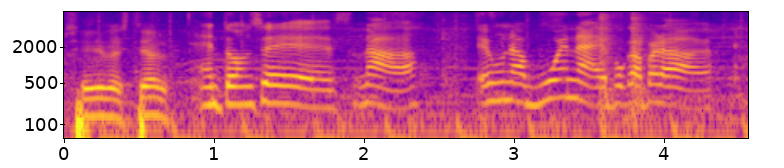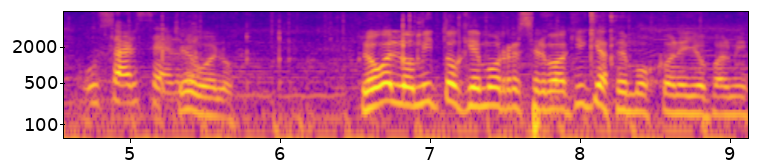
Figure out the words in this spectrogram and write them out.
Sí, bestial. Entonces, nada, es una buena época para usar cerdo. Qué bueno. Luego el lomito que hemos reservado aquí, ¿qué hacemos con ello, Palmi?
